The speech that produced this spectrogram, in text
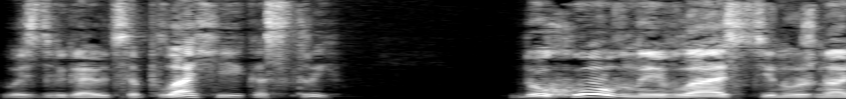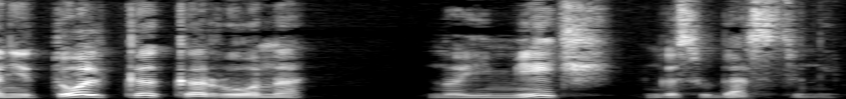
воздвигаются плахи и костры. Духовной власти нужна не только корона — но и меч государственный.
